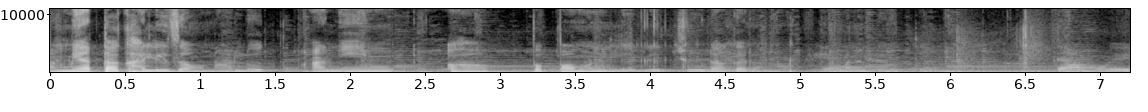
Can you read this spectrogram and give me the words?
आम्ही आता खाली जाऊन आलोत आणि पप्पा म्हणलेले चिवडा करा. हे म्हणले होते. त्यामुळे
